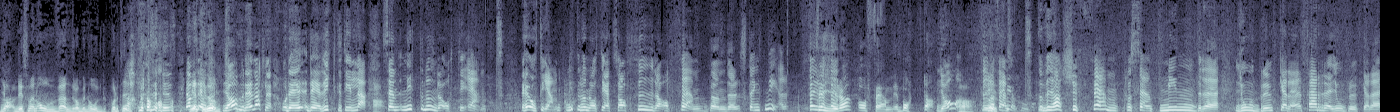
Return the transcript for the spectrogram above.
Ja, det är som en omvänd Robin Hood-politik. Precis. Ja, men det är, ja, men det är verkligen, och det är, det är riktigt illa. Sen 1981, eh, 81, 1981 så har fyra av fem bönder stängt ner. Fyra, fem- Fyra av fem är borta. Ja, fyra, sjukt. fem. Så vi har 25 procent mindre jordbrukare, färre jordbrukare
